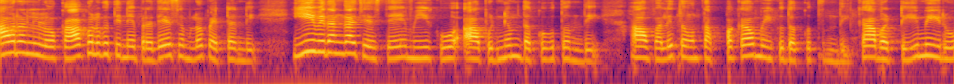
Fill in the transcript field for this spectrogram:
ఆవరణలో కాకులకు తినే ప్రదేశంలో పెట్టండి. ఈ విధంగా చేస్తే మీకు ఆ పుణ్యం దక్కుతుంది. ఆ ఫలితం తప్పక మీకు దక్కుతుంది. కాబట్టి మీరు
